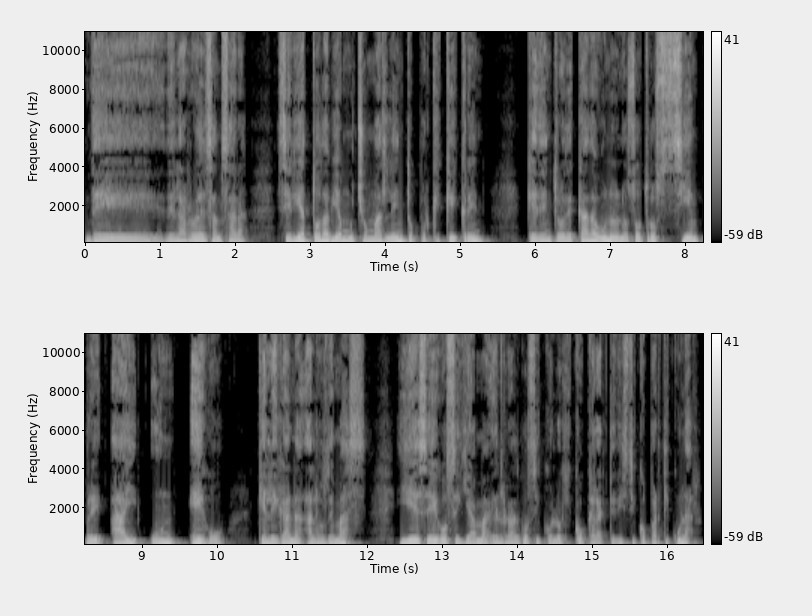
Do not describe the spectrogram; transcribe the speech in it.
de, de la rueda del samsara, sería todavía mucho más lento, porque ¿qué creen? Que dentro de cada uno de nosotros siempre hay un ego que le gana a los demás y ese ego se llama el rasgo psicológico característico particular.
